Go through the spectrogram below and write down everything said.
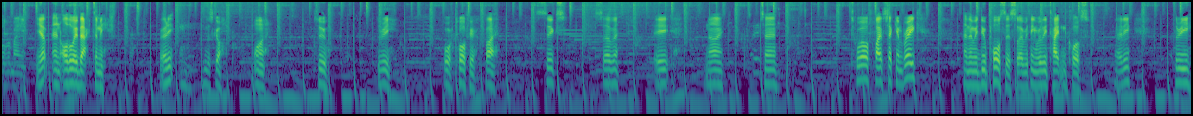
Over my knee. Yep. And all the way back to me. Ready? Let's go. One, two, three, four, 12 here. Five, six, seven, eight, nine, 10, 12, five second break. And then we do pulses, so everything really tight and close. Ready? Three,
